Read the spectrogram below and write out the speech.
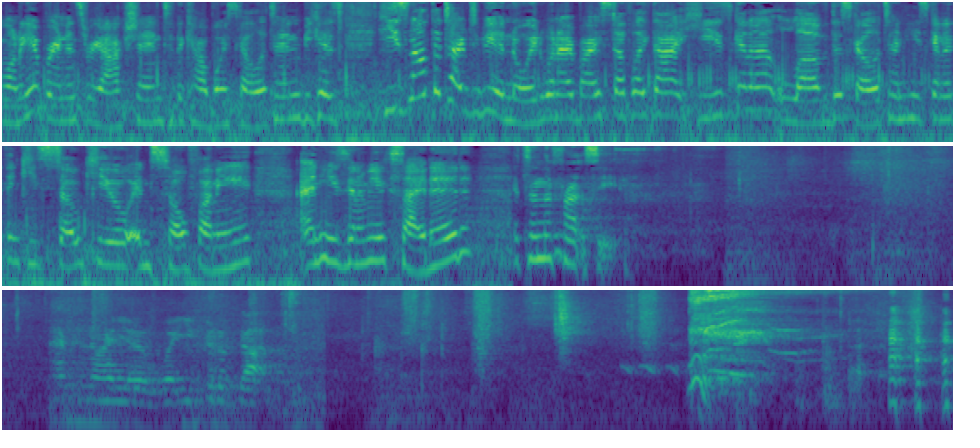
Want to get Brandon's reaction to the cowboy skeleton because he's not the type to be annoyed when I buy stuff like that. He's gonna love the skeleton. He's gonna think he's so cute and so funny and he's gonna be excited. It's in the front seat. I have no idea what you could have gotten.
